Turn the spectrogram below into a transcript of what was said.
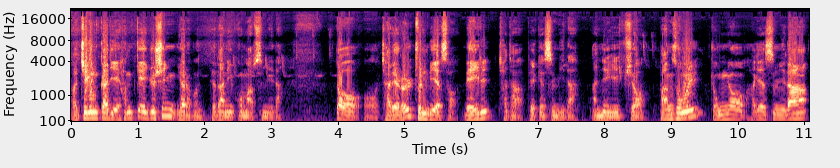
어, 지금까지 함께 해주신 여러분 대단히 고맙습니다. 또 어, 자료를 준비해서 내일 찾아뵙겠습니다. 안녕히 계십시오. 방송을 종료하겠습니다.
